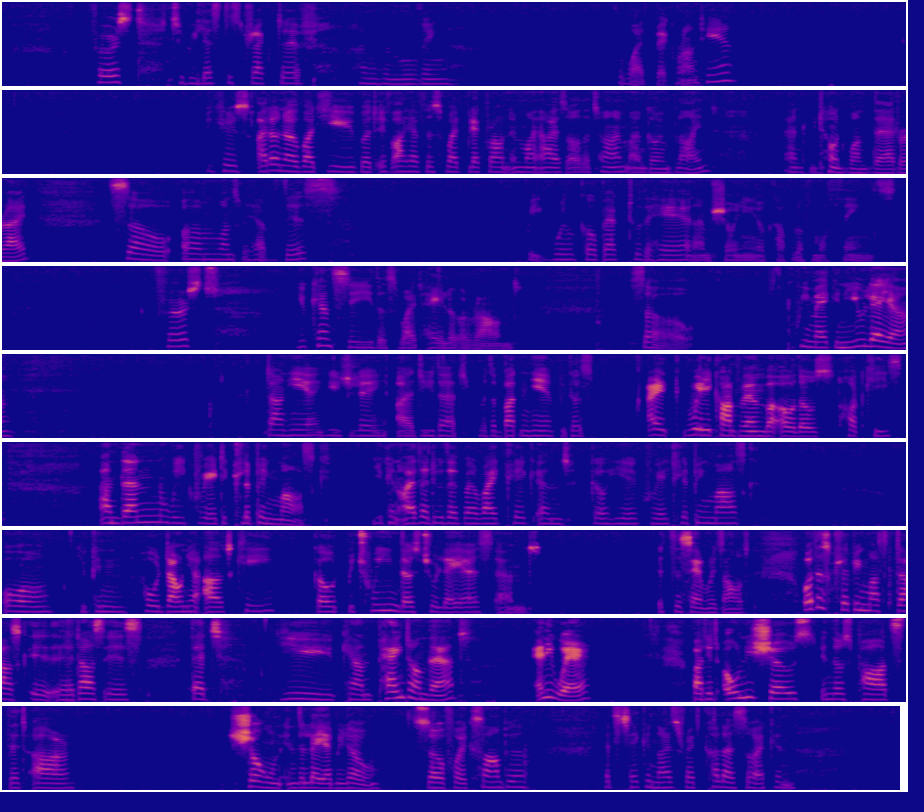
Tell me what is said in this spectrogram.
first to be less distractive I'm removing the white background here. Because I don't know about you but if I have this white background in my eyes all the time I'm going blind. And we don't want that right so um, once we have this we will go back to the hair and I'm showing you a couple of more things. First you can see this white halo around. So we make a new layer. Down here usually I do that with a button here because I really can't remember all those hotkeys. And then we create a clipping mask you can either do that by right click and go here create clipping mask or you can hold down your alt key go between those two layers and it's the same result what this clipping mask does, uh, does is that you can paint on that anywhere, but it only shows in those parts that are shown in the layer below. So for example, let's take a nice red color so I can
